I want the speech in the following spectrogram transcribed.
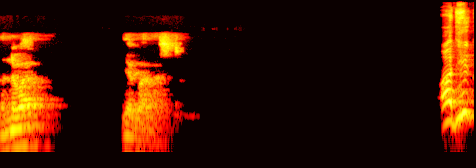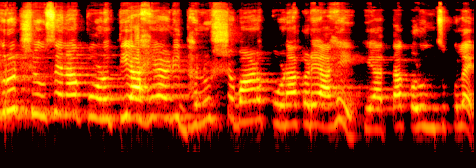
धन्यवाद। जय महाराष्ट्र। अधिकृत शिवसेना कोणती आहे आणि धनुष्यबाण कोणाकडे आहे हे आता कळून चुकलंय.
